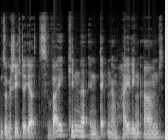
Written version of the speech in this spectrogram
Und zur Geschichte, ja, zwei Kinder entdecken am Heiligen Abend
